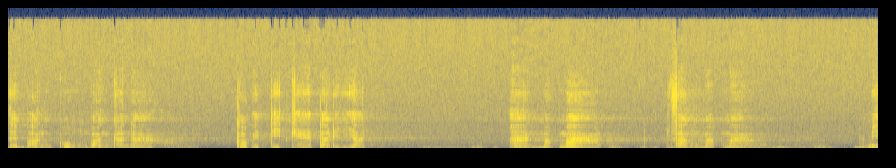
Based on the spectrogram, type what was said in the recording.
แต่บางกลุ่มบางคณะ ก็ไปติดแค่ปริยัติอ่านมากๆ ฟังมากๆ มี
